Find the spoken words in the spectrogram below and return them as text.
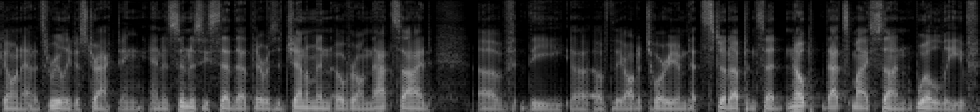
going it. It's really distracting." And as soon as he said that, there was a gentleman over on that side of the uh, of the auditorium that stood up and said, "Nope, that's my son. We'll leave."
